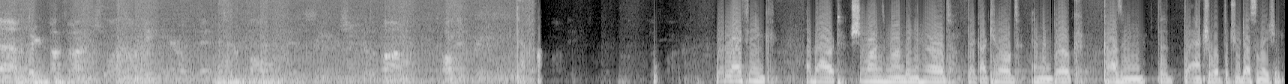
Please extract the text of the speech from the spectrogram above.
Um, what are your thoughts on Shallan Mom being the herald that her fault is she killed a mom? All did pretty. What do I think about Shallan's mom being a herald that got killed and then broke causing the, the actual, the true desolation.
